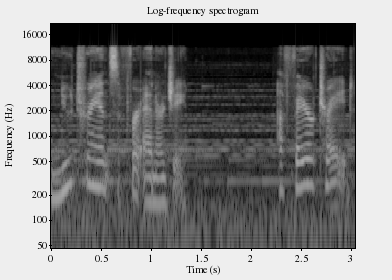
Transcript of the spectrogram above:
Nutrients for energy. A fair trade.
